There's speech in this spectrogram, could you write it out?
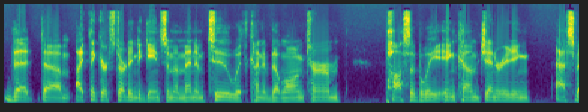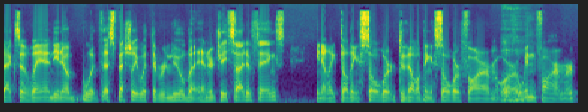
that um, I think are starting to gain some momentum too, with kind of the long term possibly income generating aspects of land, you know, with especially with the renewable energy side of things, you know, like building a solar, developing a solar farm or a wind farm or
